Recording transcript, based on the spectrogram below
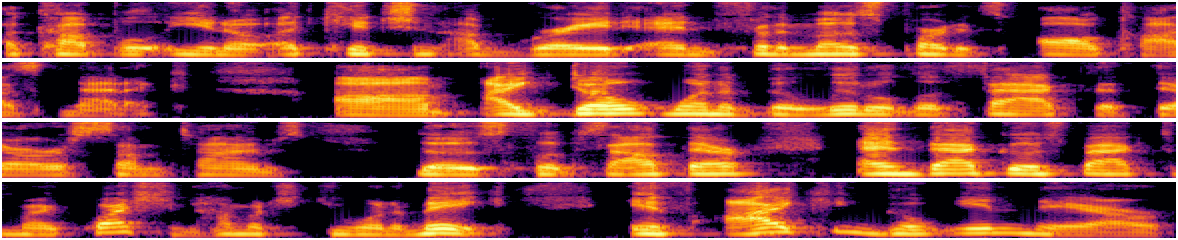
a couple, you know, a kitchen upgrade. And for the most part, it's all cosmetic. Um, I don't want to belittle the fact that there are sometimes those flips out there. And that goes back to my question how much do you want to make? If I can go in there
